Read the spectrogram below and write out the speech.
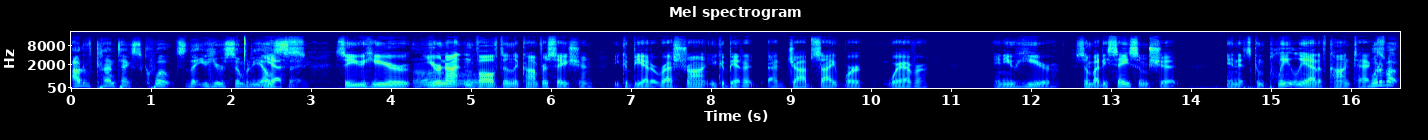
out of context quotes that you hear somebody else Yes. say. So you hear you're not Oh. involved in the conversation. You could be at a restaurant, you could be at a, a job site, work, wherever, and you hear somebody say some shit, and it's completely out of context. What about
